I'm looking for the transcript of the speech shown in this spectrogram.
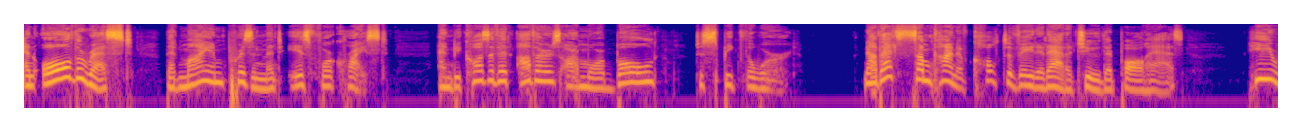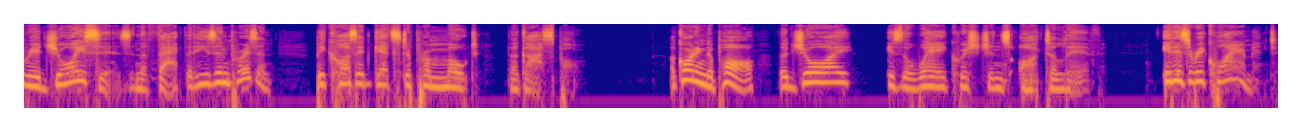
and all the rest that my imprisonment is for Christ, and because of it, others are more bold to speak the word. Now, that's some kind of cultivated attitude that Paul has. he rejoices in the fact that he's in prison because it gets to promote the gospel. According to Paul, the joy is the way Christians ought to live. It is a requirement.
